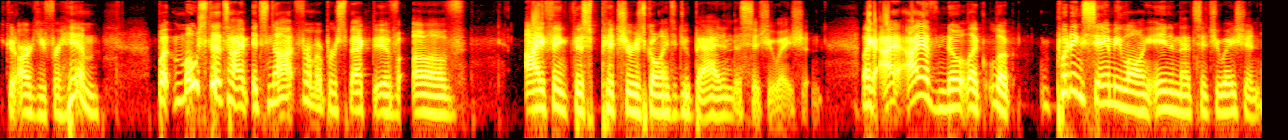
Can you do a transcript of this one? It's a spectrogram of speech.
You could argue for him, but most of the time, it's not from a perspective of I think this pitcher is going to do bad in this situation. Like I, I have no like look putting Sammy Long in in that situation,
